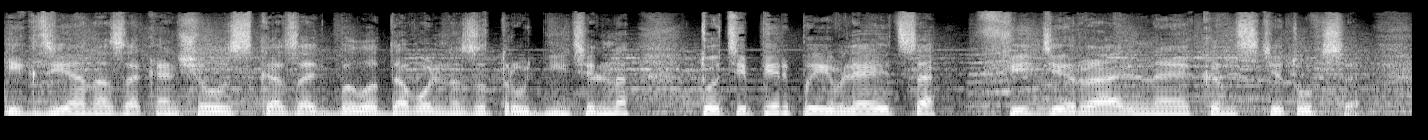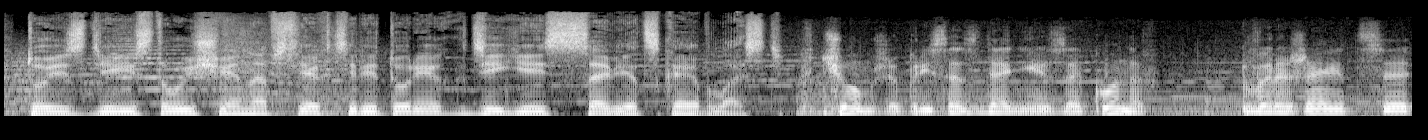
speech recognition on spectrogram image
и где она заканчивалась, сказать было довольно затруднительно, то теперь появляется федеральная конституция, то есть действующая на всех территориях, где есть советская власть. В чем же при создании законов выражается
